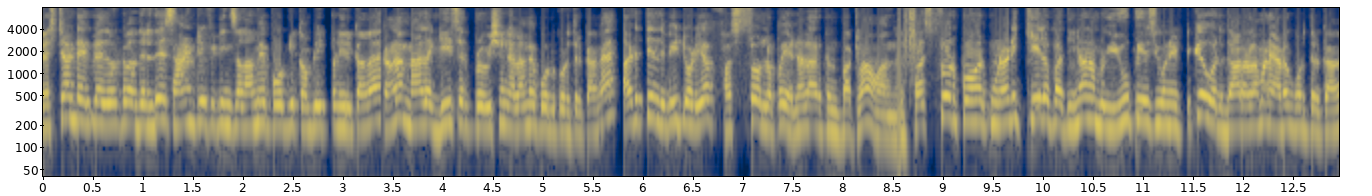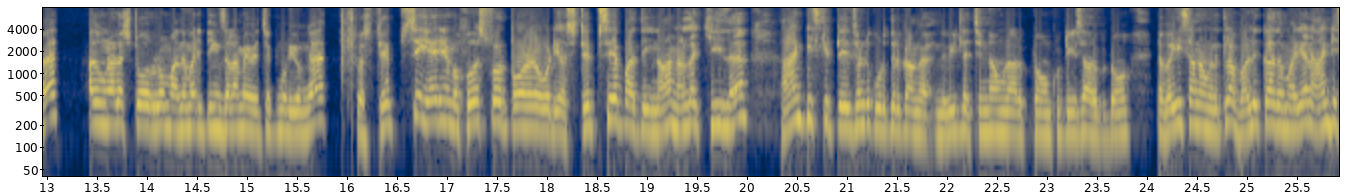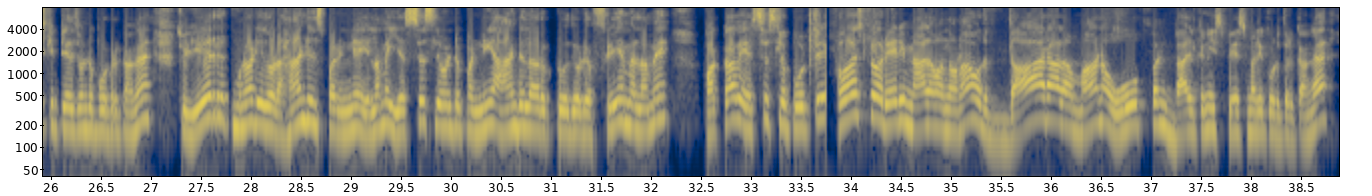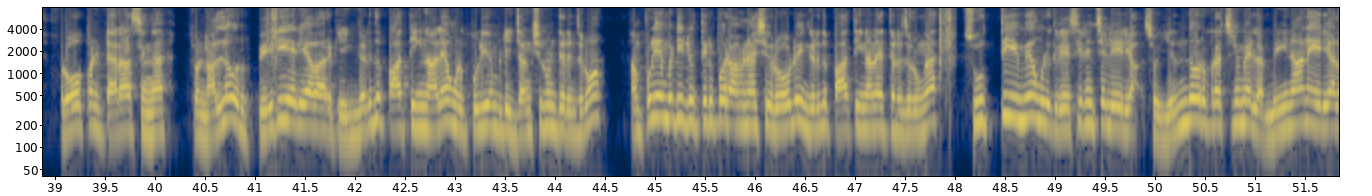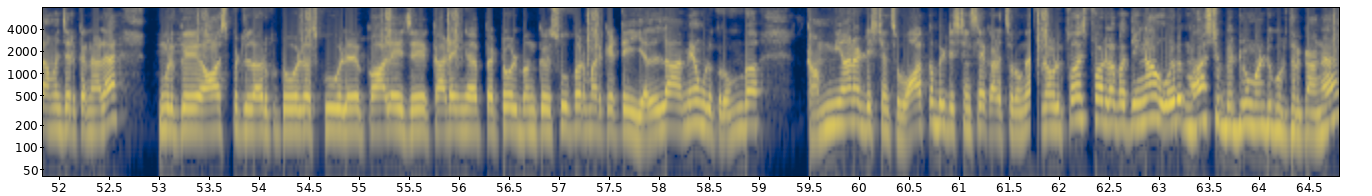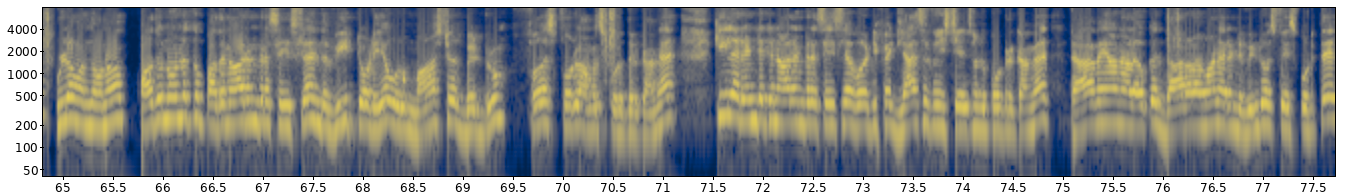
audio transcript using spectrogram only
வெஸ்டர்ன் டைப்ல இது வந்துட்டு வந்துருது. சானிட்டரி ஃபிட்டிங்ஸ் எல்லாமே போட்டு கம்ப்ளீட் பண்ணிருக்காங்க. மேல கீசர் ப்ரொவிஷன் எல்லாமே போட்டு கொடுத்துருக்காங்க. அடுத்து இந்த வீட்டோடைய ஃபர்ஸ்ட் ஃப்ளோர்ல போய் என்னெல்லாம் இருக்குன்னு பார்க்கலாம். வாங்க. ஃபர்ஸ்ட் ஃப்ளோர் போகிறதுக்கு முன்னாடி கீழே பாத்தீங்கன்னா நம்மளுக்கு யூபிஎஸ் யூனிட்டுக்கு ஒரு தாராளமான இடம் கொடுத்துருக்காங்க. அது உங்களால ஸ்டோர் ரூம் அந்த மாதிரி திங்ஸ் எல்லாமே வச்சுக்க முடியுங்க. இப்போ ஸ்டெப்ஸ் ஏறி நம்ம ஃபர்ஸ்ட் ஃப்ளோர் போகிற ஸ்டெப்ஸே பார்த்தீங்கன்னா நல்லா கீழே ஆன்டி ஸ்கிட் டைல்ஸ் வந்து கொடுத்துருக்காங்க. இந்த வீட்டில் சின்னவங்களா இருக்கட்டும் குட்டீஸாக இருக்கட்டும் இந்த வயசானவங்களுக்குலாம் வழுக்காத மாதிரியான ஆன்டி ஸ்கிட் டைல்ஸ் வந்து போட்டிருக்காங்க. ஸோ ஏறதுக்கு முன்னாடி இதோட ஹேண்டில்ஸ் பாருங்க எல்லாமே எஸ்எஸ்ல வந்துட்டு பண்ணி ஹேண்டிலாக இருக்கட்டும் இதோட ஃப்ரேம் எல்லாமே பக்காவே எஸ்எஸ்ல போட்டு ஃபர்ஸ்ட் ஃப்ளோர் ஏறி மேலே வந்தோம்னா ஒரு தாராளமான ஓப்பன் பால்கனி ஸ்பேஸ் மாதிரி கொடுத்துருக்காங்க. ஒரு ஓப்பன் டெராஸுங்க ஸோ நல்ல ஒரு பெரிய ஏரியாவாக இருக்குது இங்கேருந்து பார்த்தீங்கனாலே உங்களுக்கு புளியம்பட்டி ஜங்ஷனும் தெரிஞ்சிடும் புளியம்பட்டி டு திருப்பூர் அவினாசி ரோடு இங்கிருந்து பார்த்தீங்கனாலே தெரிஞ்சிருங்க. சுத்தியுமே உங்களுக்கு ரெசிடென்ஷியல் ஏரியா ஸோ எந்த ஒரு பிரச்சனையுமே இல்லை. மெயினான ஏரியாவில் அமைஞ்சிருக்கனால உங்களுக்கு ஹாஸ்பிட்டலா இருக்கட்டும் இல்லை ஸ்கூலு காலேஜு கடைங்க பெட்ரோல் பங்க் சூப்பர் மார்க்கெட்டு எல்லாமே உங்களுக்கு ரொம்ப கம்மியான டிஸ்டன்ஸ் வாக்கபிள் டிஸ்டன்ஸ்லேயே கிடைச்சிருங்க. நம்மளுக்கு ஃபர்ஸ்ட் ஃப்ளோர்ல பாத்தீங்கன்னா ஒரு மாஸ்டர் பெட்ரூம் வந்து கொடுத்துருக்காங்க. உள்ள வந்தோம்னா பதினொன்னுக்கு பதினாறுன்ற சைஸ்ல இந்த வீட்டோடைய ஒரு மாஸ்டர் பெட்ரூம் ஃபர்ஸ்ட் ஃப்ளோர்ல அமைச்சு கொடுத்துருக்காங்க. கீழே ரெண்டுக்கு நாலுன்ற சைஸ்ல வேர்டிஃபைட் கிளாஸ் ஃபினிஷ் ஸ்டேல்ஸ் வந்து போட்டிருக்காங்க. தேவையான அளவுக்கு தாராளமான ரெண்டு விண்டோ ஸ்பேஸ் கொடுத்து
